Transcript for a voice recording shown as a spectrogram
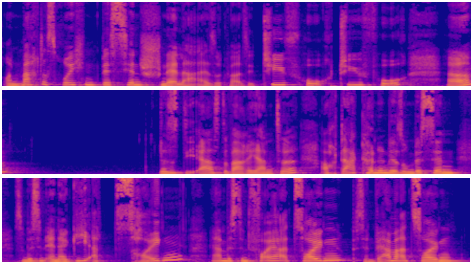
Und mach das ruhig ein bisschen schneller. Also quasi tief, hoch, tief, hoch. Ja. Das ist die erste Variante. Auch da können wir so ein bisschen, so ein bisschen Energie erzeugen, ja, ein bisschen Feuer erzeugen, ein bisschen Wärme erzeugen.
